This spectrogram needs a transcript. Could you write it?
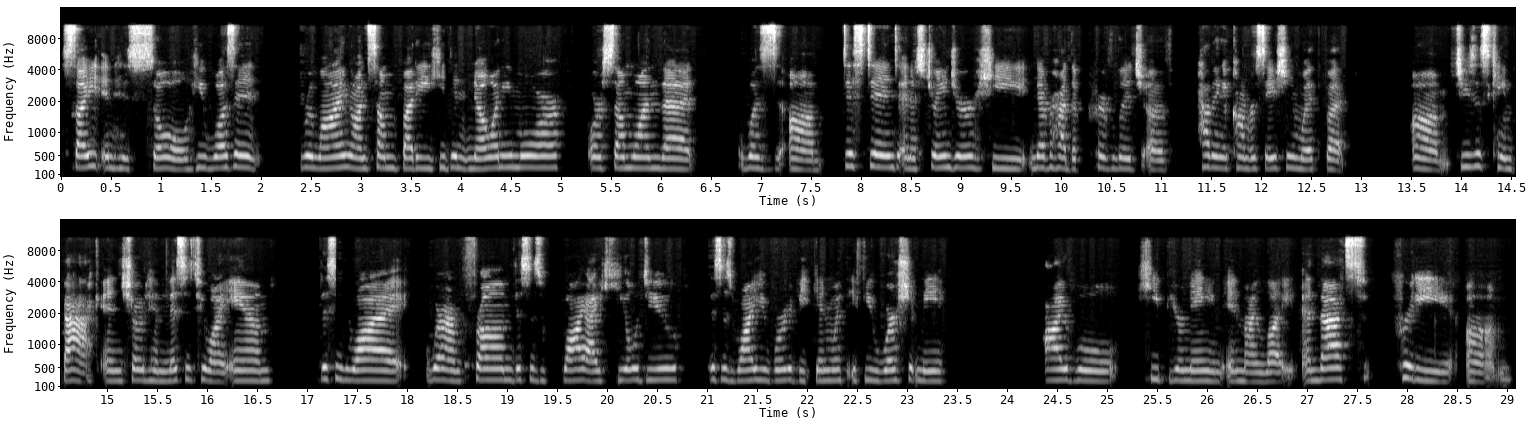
sight in his soul. He wasn't relying on somebody he didn't know anymore or someone that was um, distant and a stranger he never had the privilege of having a conversation with. But um, Jesus came back and showed him, This is who I am this is why where I'm from, this is why I healed you, this is why you were to begin with. If you worship me, I will keep your name in my light. And that's pretty um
